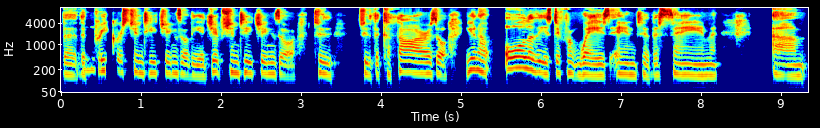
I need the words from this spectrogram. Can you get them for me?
the, the mm-hmm. pre-Christian teachings or the Egyptian teachings or to, to the Cathars or, you know, all of these different ways into the same um,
